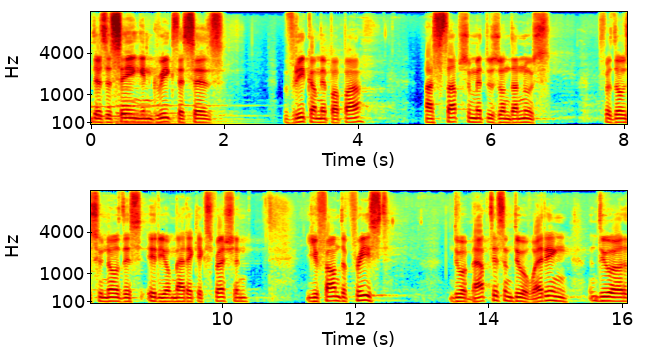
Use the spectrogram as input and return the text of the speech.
There's a saying in Greek that says, Βρήκαμε παπά, ας θάψουμε τους ζωντανούς. For those who know this idiomatic expression, you found a priest, do a baptism, do a wedding, do a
